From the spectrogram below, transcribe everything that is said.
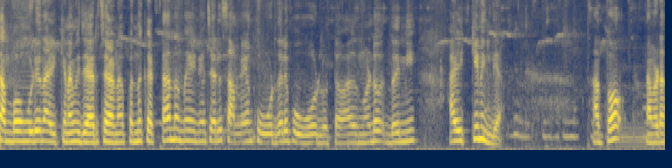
സംഭവം കൂടി ഒന്ന് അഴിക്കണം വിചാരിച്ചാണ്. അപ്പം ഒന്ന് കെട്ടാൻ നിന്ന് കഴിഞ്ഞാൽ വെച്ചാൽ സമയം കൂടുതൽ പോവുള്ളൂ കേട്ടോ അതുകൊണ്ട് ഇതിനി അഴിക്കണില്ല. അപ്പോൾ നമ്മുടെ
